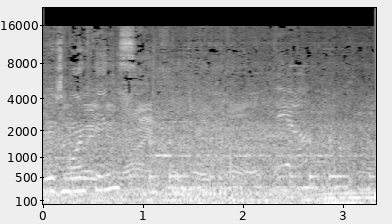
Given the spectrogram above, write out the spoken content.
There's more things. Yeah.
